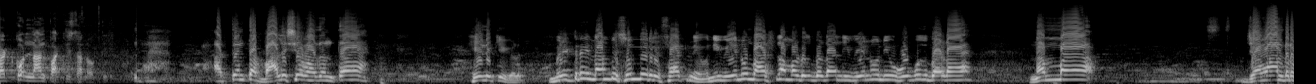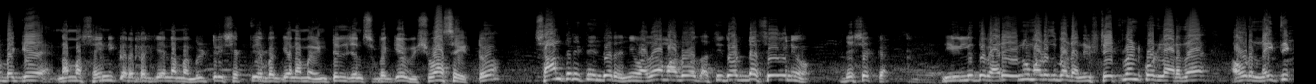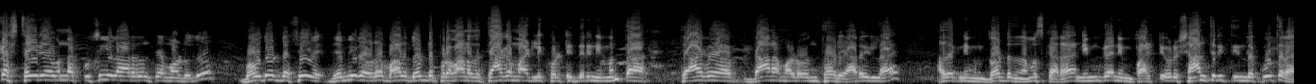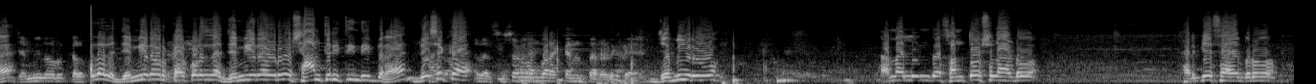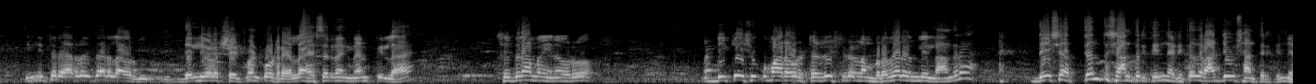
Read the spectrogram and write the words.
ಕಟ್ಕೊಂಡು ನಾನು ಪಾಕಿಸ್ತಾನ ಹೋಗ್ತೀನಿ. ಅತ್ಯಂತ ಬಾಲಿಷ್ಯವಾದಂಥ ಹೇಳಿಕೆಗಳು. ಮಿಲಿಟರಿ ನಂಬಿ ಸುಮ್ಮನಿರ್ರಿ ಸಾಕು ನೀವು. ನೀವೇನು ಭಾಷಣ ಮಾಡೋದು ಬೇಡ, ನೀವೇನು ನೀವು ಹೋಗೋದು ಬೇಡ. ನಮ್ಮ ಜವಾನರ ಬಗ್ಗೆ, ನಮ್ಮ ಸೈನಿಕರ ಬಗ್ಗೆ, ನಮ್ಮ ಮಿಲಿಟರಿ ಶಕ್ತಿಯ ಬಗ್ಗೆ, ನಮ್ಮ ಇಂಟೆಲಿಜೆನ್ಸ್ ಬಗ್ಗೆ ವಿಶ್ವಾಸ ಇಟ್ಟು ಶಾಂತ ರೀತಿಯಿಂದ ನೀವು ಅದ ಮಾಡುವುದು ಅತಿ ದೊಡ್ಡ ಸೇವೆ ನೀವು ದೇಶಕ್ಕೆ. ನೀವು ಇಲ್ಲಿದ್ದ ಬೇರೆ ಏನೂ ಮಾಡೋದು ಬೇಡ. ನೀವು ಸ್ಟೇಟ್ಮೆಂಟ್ ಕೊಡಲಾರ್ದ ಅವ್ರ ನೈತಿಕ ಸ್ಥೈರ್ಯವನ್ನು ಕುಸಿಯಲಾರದಂತೆ ಮಾಡೋದು ಬಹುದೊಡ್ಡ ಸೇವೆ. ಜಮೀರ್ ಅವರು ಭಾಳ ದೊಡ್ಡ ಪ್ರಮಾಣದ ತ್ಯಾಗ ಮಾಡಲಿಕ್ಕೆ ಹೊರಟಿದ್ದೀರಿ. ನಿಮ್ಮಂಥ ತ್ಯಾಗ ದಾನ ಮಾಡುವಂಥವ್ರು ಯಾರೂ ಇಲ್ಲ. ಅದಕ್ಕೆ ನಿಮ್ಗೆ ದೊಡ್ಡದು ನಮಸ್ಕಾರ. ನಿಮ್ಗೆ ನಿಮ್ಮ ಪಾರ್ಟಿಯವರು ಶಾಂತ ರೀತಿಯಿಂದ ಕೂತರ. ಜಮೀನವರು ಅವರು ಇಲ್ಲ ಇಲ್ಲ ಜಮೀರ್ ಅವರು ಕಳ್ಕೊಳ್ಳೋದಿಲ್ಲ. ಜಮೀರ್ ಅವರು ಶಾಂತ ರೀತಿಯಿಂದ ಇದ್ರ ದೇಶಕ್ಕೆ ಜಮೀರು ಆಮೇಲಿಂದ ಸಂತೋಷ್ ಲಾಡು ಖರ್ಗೆ ಸಾಹೇಬರು ಇನ್ನಿತರ ಯಾರು ಇದ್ದಾರಲ್ಲ ಅವ್ರು ಡೆಲ್ಲಿ ಒಳಗೆ ಸ್ಟೇಟ್ಮೆಂಟ್ ಕೊಟ್ರೆ ಎಲ್ಲ ಹೆಸರು ನಂಗೆ ನೆನಪಿಲ್ಲ ಸಿದ್ದರಾಮಯ್ಯನವರು ಡಿ ಕೆ ಶಿವಕುಮಾರ್ ಅವರು ಟೆರರಿಸ್ಟ್ಗಳು ನಮ್ಮ ಬ್ರದರ್ ಅನ್ಲಿಲ್ಲ ಅಂದ್ರೆ ದೇಶ ಅತ್ಯಂತ ಶಾಂತ ರೀತಿಯಿಂದ ನಡೀತದೆ ರಾಜ್ಯವು ಶಾಂತ ರೀತಿಯಿಂದ.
